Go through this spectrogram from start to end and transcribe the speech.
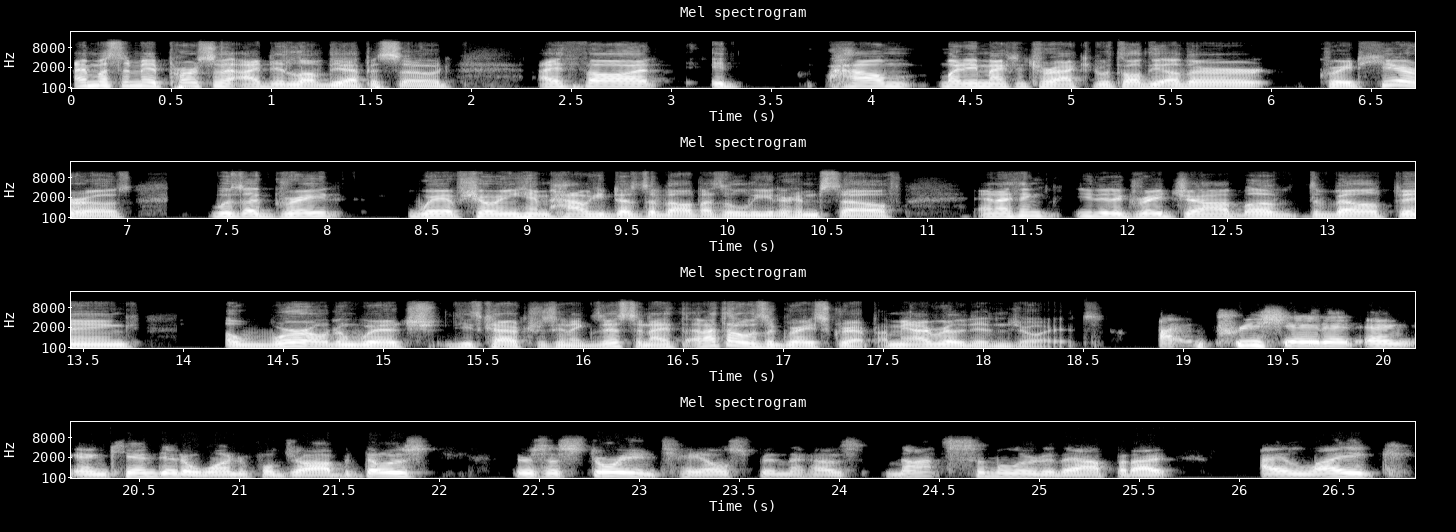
i must admit personally i did love the episode. I thought it how mighty max interacted with all the other great heroes was a great way of showing him how he does develop as a leader himself. And I think you did a great job of developing a world in which these characters can exist. And I, th- and I thought it was a great script. I mean, I really did enjoy it. I appreciate it, and and Ken did a wonderful job. But those there's a story in TaleSpin that has not similar to that, but I I like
